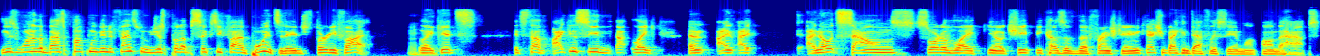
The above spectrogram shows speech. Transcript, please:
he's one of the best puck moving defensemen who just put up 65 points at age 35. Mhm. Like it's it's tough. I can see that, like and I I I know it sounds sort of like you know cheap because of the French Canadian connection, but I can definitely see him on, on the Habs.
